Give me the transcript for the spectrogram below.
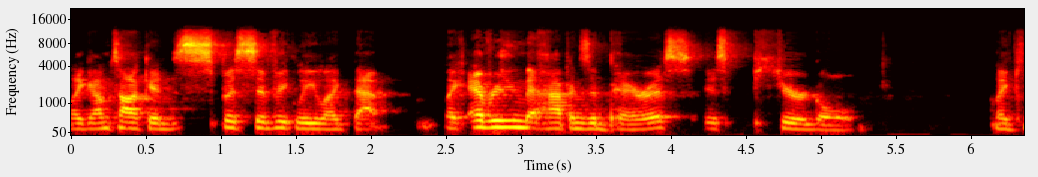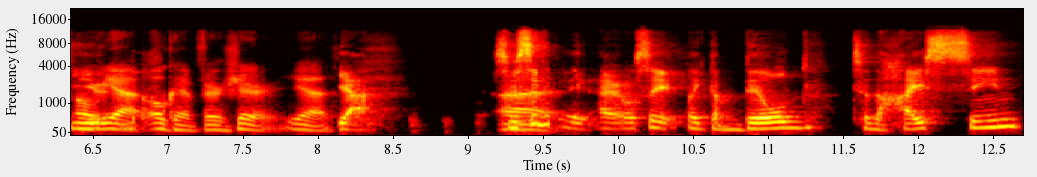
Like I'm talking specifically like that, like everything that happens in Paris is pure gold. Like you, oh yeah okay for sure yeah yeah. Specifically, I will say like the build to the heist scene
